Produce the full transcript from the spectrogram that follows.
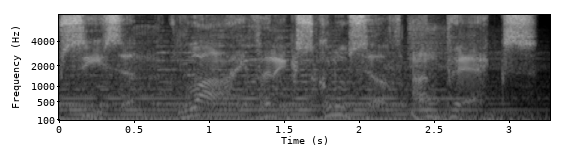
season, live and exclusive on Pix.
